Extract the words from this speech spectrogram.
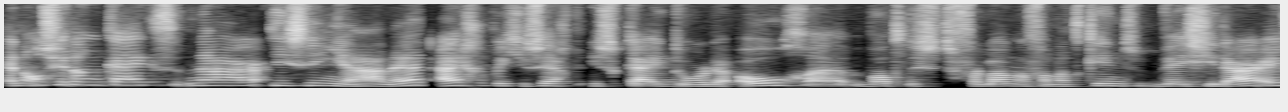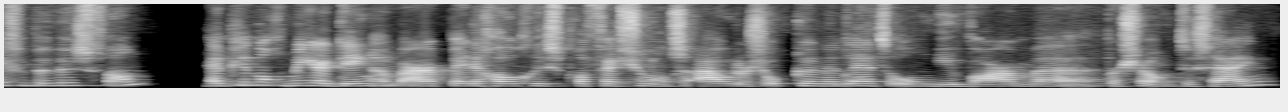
En als je dan kijkt naar die signalen, eigenlijk wat je zegt is kijk door de ogen. Wat is het verlangen van het kind? Wees je daar even bewust van. Heb je nog meer dingen waar pedagogisch professionals, ouders op kunnen letten om die warme persoon te zijn?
